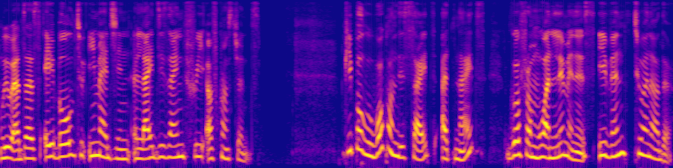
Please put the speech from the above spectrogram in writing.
We were thus able to imagine a light design free of constraints. People who walk on this site at night go from one luminous event to another,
